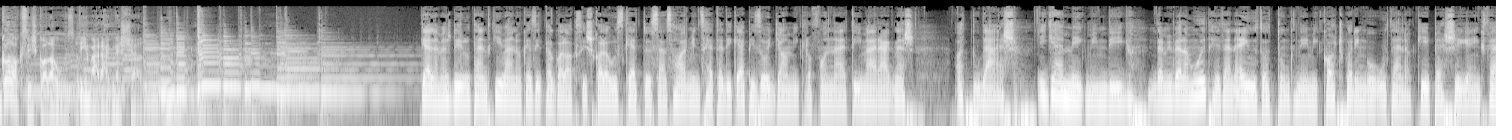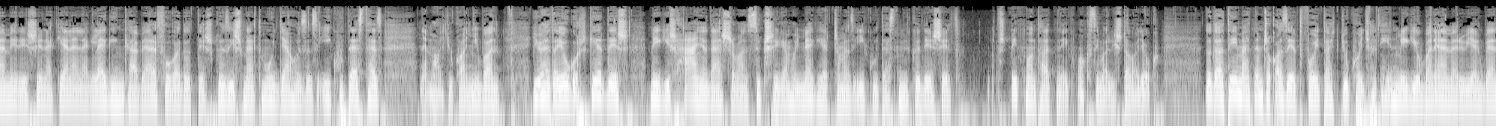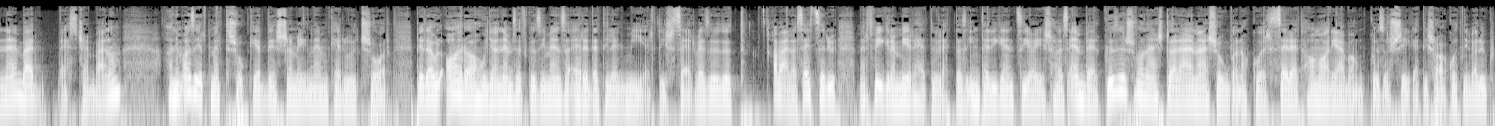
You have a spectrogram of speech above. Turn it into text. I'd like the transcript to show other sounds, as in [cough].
Galaxis Kalauz Timár Ágnessel. Kellemes délutánt kívánok, ez itt a Galaxis Kalauz 237. epizódja a mikrofonnál Tímár Ágnes. A tudás. Igen, még mindig. De mivel a múlt héten eljutottunk némi kacskaringó után a képességeink felmérésének jelenleg leginkább elfogadott és közismert módjához az IQ-teszthez, nem hagyjuk annyiban. Jöhet a jogos kérdés, mégis hányadásra van szükségem, hogy megértsem az IQ-teszt működését. Most mit mondhatnék, maximalista vagyok. No de a témát nem csak azért folytatjuk, hogy én még jobban elmerüljek benne, bár ezt sem bánom, hanem azért, mert sok kérdésre még nem került sor. Például arra, hogy a nemzetközi menza eredetileg miért is szerveződött. A válasz egyszerű, mert végre mérhető lett az intelligencia, és ha az ember közös vonást talál másokban, akkor szeret hamarjában közösséget is alkotni velük.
